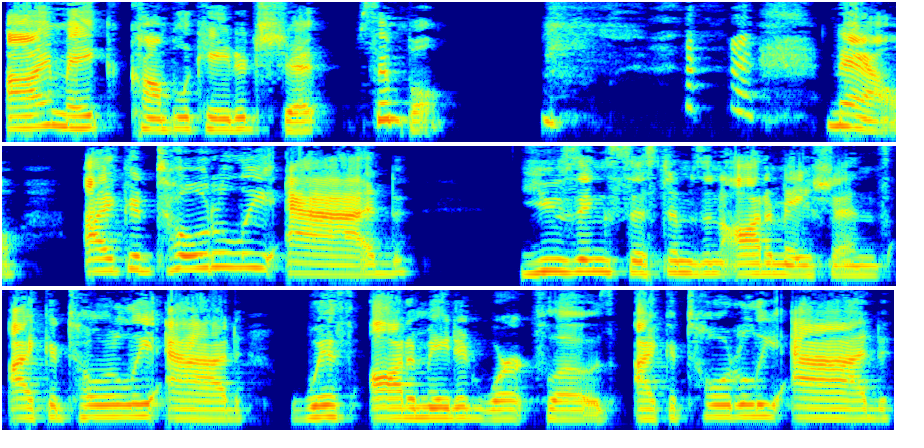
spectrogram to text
I make complicated shit simple. now, I could totally add using systems and automations. I could totally add with automated workflows. I could totally add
